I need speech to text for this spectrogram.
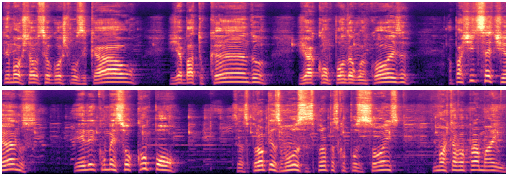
demonstrava o seu gosto musical, já batucando, já compondo alguma coisa. A partir de sete anos, ele começou a compor suas próprias músicas, suas próprias composições e mostrava para a mãe.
